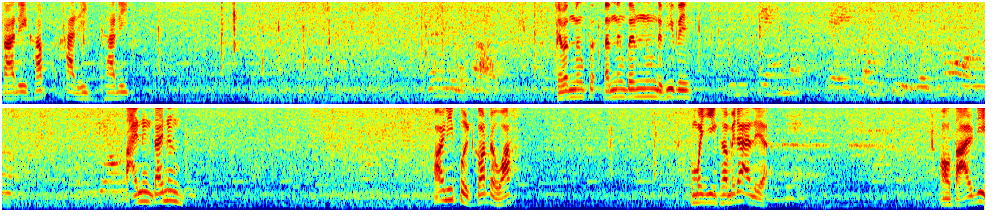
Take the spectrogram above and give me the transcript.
ขาดอีกครับขาดอีกขาดอีกเดี๋ยวแป๊บนึงแป๊บนึงแป๊บนึงเดี๋ยวพี่ไปไตหม้อคนเดียวตายหนึ่งตายหนึ่งอ้าวนี่เปิดก๊อตเหรอวะทำไมยิงเขาไม่ได้เลยอะเอาตายดิ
